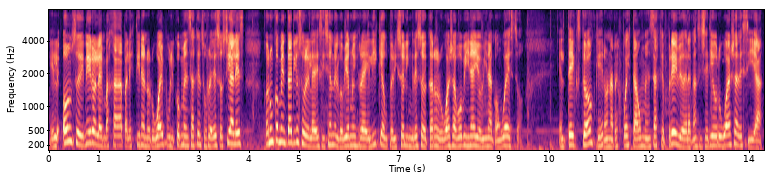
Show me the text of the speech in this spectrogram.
El 11 de enero, la Embajada Palestina en Uruguay publicó un mensaje en sus redes sociales con un comentario sobre la decisión del gobierno israelí que autorizó el ingreso de carne uruguaya bovina y ovina con hueso. El texto, que era una respuesta a un mensaje previo de la Cancillería uruguaya, decía,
